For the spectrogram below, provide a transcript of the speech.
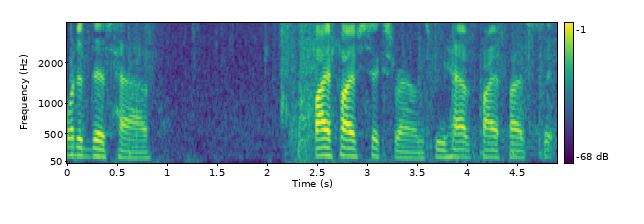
What did this have? Five five six rounds. We have five five six.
